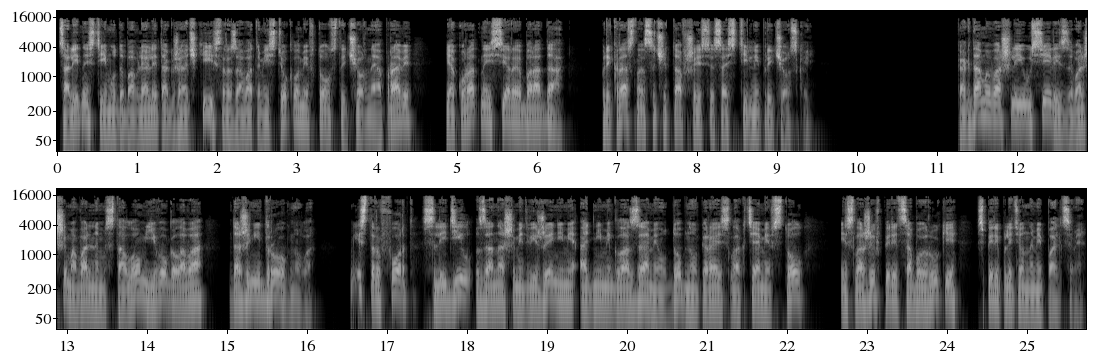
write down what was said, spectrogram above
Солидности ему добавляли также очки с розоватыми стеклами в толстой черной оправе и аккуратная серая борода, прекрасно сочетавшаяся со стильной прической. Когда мы вошли и уселись за большим овальным столом, его голова даже не дрогнула. Мистер Форд следил за нашими движениями одними глазами, удобно упираясь локтями в стол и сложив перед собой руки с переплетенными пальцами.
